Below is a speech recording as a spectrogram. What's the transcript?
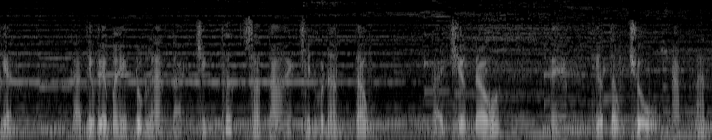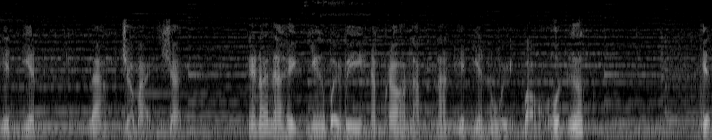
hiện Cả tiêu viêm ấy đúng là tại chính thức so tài trên Vân Nam Tông Tại trường đấu xem thiếu tông chủ Nạp Lan Yên Nhiên Làm cho bại trận. Nghe nói là hình như bởi vì năm đó Nạp Lan Yên Nhiên hủy bỏ hôn ước. Hiện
